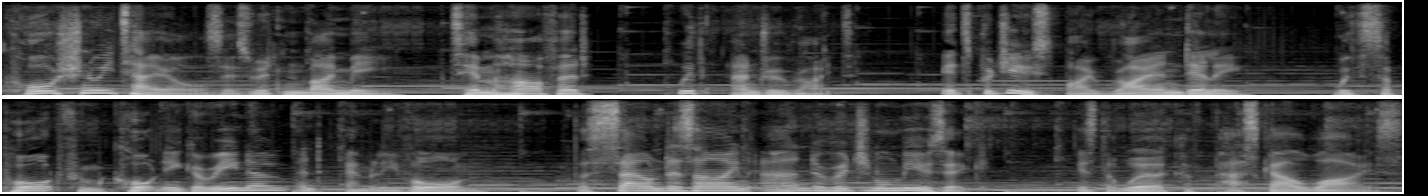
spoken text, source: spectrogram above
Cautionary Tales is written by me, Tim Harford, with Andrew Wright. It's produced by Ryan Dilley, with support from Courtney Guarino and Emily Vaughan. The sound design and original music is the work of Pascal Wyse.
